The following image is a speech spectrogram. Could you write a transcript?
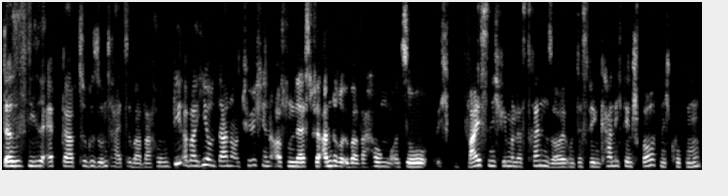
dass es diese App gab zur Gesundheitsüberwachung, die aber hier und da noch ein Türchen offen lässt für andere Überwachungen und so. Ich weiß nicht, wie man das trennen soll und deswegen kann ich den Sport nicht gucken,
